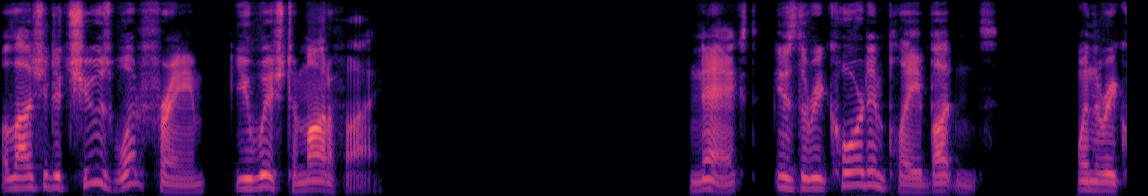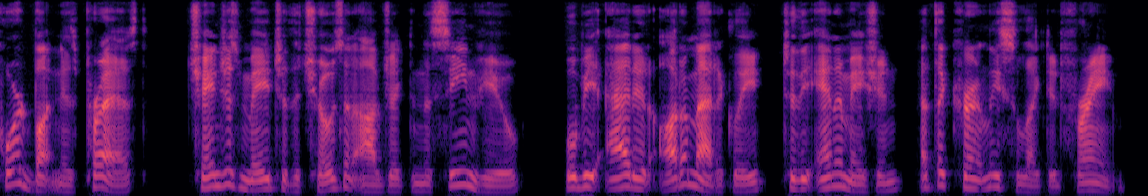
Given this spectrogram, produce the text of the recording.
allows you to choose what frame you wish to modify. Next is the record and play buttons. When the record button is pressed, changes made to the chosen object in the scene view will be added automatically to the animation at the currently selected frame.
